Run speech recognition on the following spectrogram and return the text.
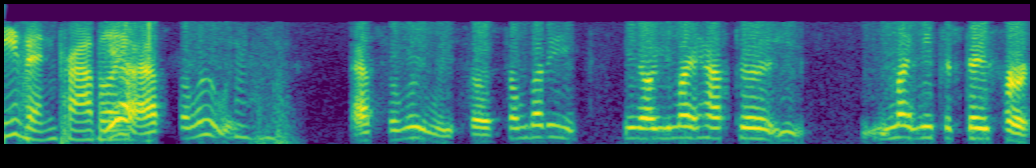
even, probably. yeah absolutely Mhm. absolutely so somebody you know you might have to you, you might need to stay for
